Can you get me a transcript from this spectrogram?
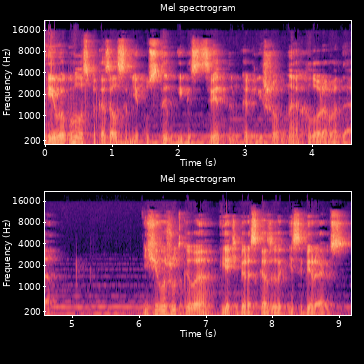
и его голос показался мне пустым и бесцветным, как лишенная хлора вода. «Ничего жуткого я тебе рассказывать не собираюсь.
